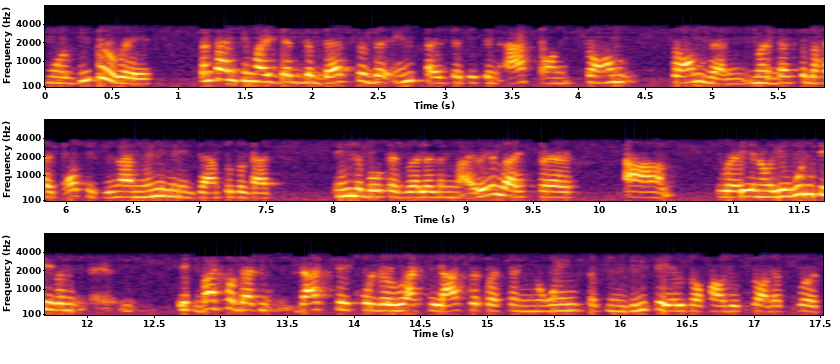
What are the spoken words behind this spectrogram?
more deeper way. Sometimes you might get the best of the insights that you can act on from from them, the best of the hypotheses. And I have many many examples of that in the book as well as in my real life where um, where you know you wouldn't even if but for that that stakeholder who actually asked the question knowing certain details of how this product works,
